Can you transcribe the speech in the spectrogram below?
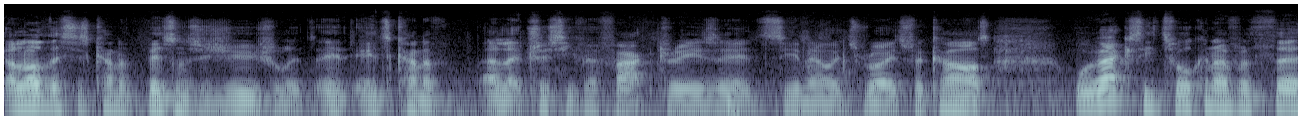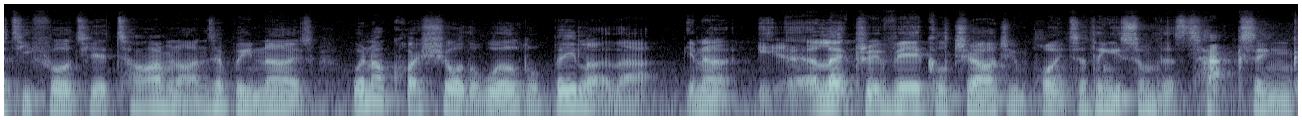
a lot of this is kind of business as usual. It, it, it's kind of electricity for factories. It's you know it's roads for cars. We're actually talking over 30, 40 year timelines. Everybody knows we're not quite sure what the world will be like that. You know, electric vehicle charging points. I think is something that's taxing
